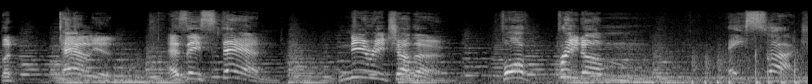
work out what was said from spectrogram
Battalion as they stand near each other for freedom. Hey, Sarge,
